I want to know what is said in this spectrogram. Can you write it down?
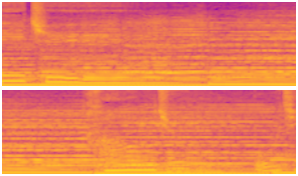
一句，好久。不见。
